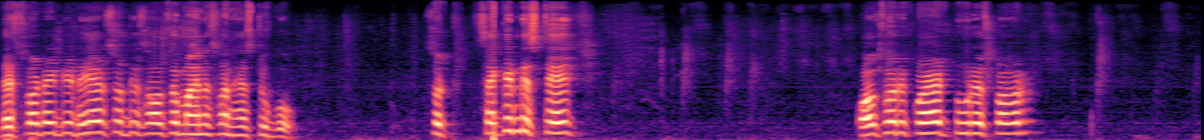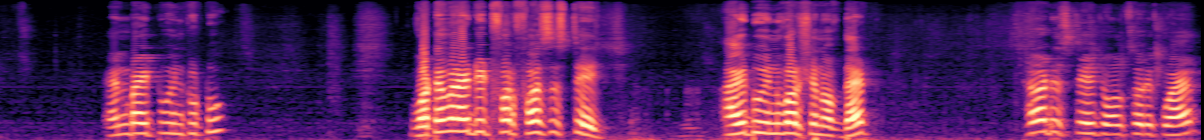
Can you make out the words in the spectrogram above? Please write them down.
That is what I did here. So, this also minus 1 has to go. So, second stage also required 2 raised power n by 2 into 2. Whatever I did for first stage, I do inversion of that. Third stage also require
